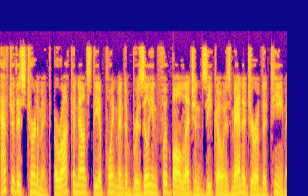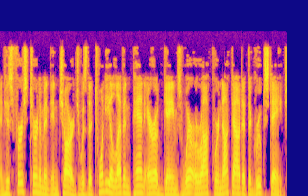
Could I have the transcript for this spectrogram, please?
After this tournament, Iraq announced the appointment of Brazilian football legend Zico as manager of the team and his first tournament in charge was the 2011 Pan-Arab Games where Iraq were knocked out at the group stage.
